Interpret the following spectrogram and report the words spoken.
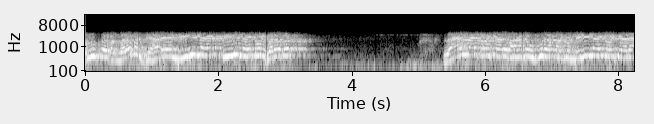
અનુસરવાનું બરાબર? જ્યારે લીલી લાઇટ પીળી લાઇટ હોય, બરાબર? લાલ લાઈટ હોય ત્યારે વાહનને ઊભું રાખવાનું, લીલી લાઈટ હોય ત્યારે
